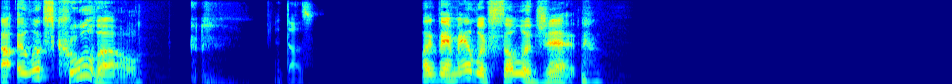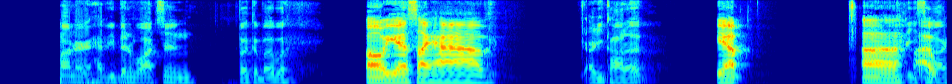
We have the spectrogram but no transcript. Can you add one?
Uh, it looks cool though. It does. Like they made it look so legit. Connor, have you been watching Book of Boba? Oh yes, I have. Are you caught up? Yep. Uh, You I- saw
